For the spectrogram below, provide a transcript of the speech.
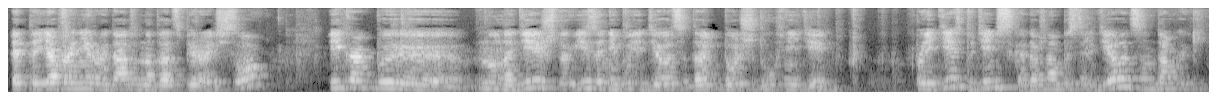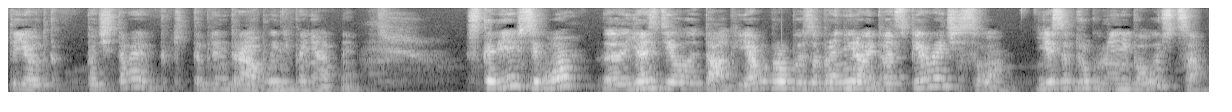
это я бронирую дату на 21 число, и, как бы, ну, надеюсь, что виза не будет делаться дольше двух недель. По идее, студенческая должна быстро делаться, но там какие-то, я вот почитаю, какие-то, блин, трапы непонятные. Скорее всего, э, я сделаю так. Я попробую забронировать 21 число. Если вдруг у меня не получится,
